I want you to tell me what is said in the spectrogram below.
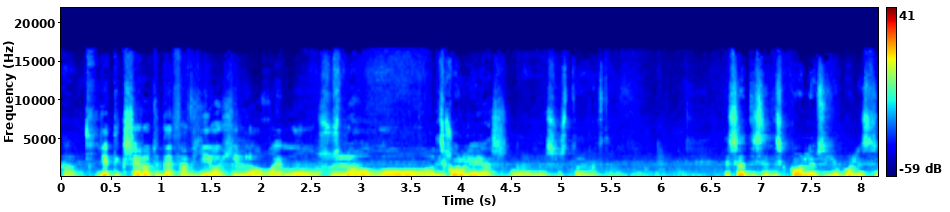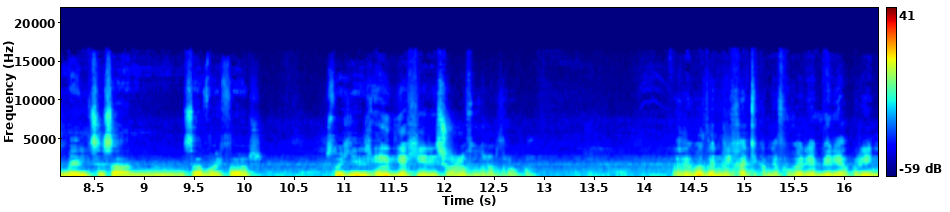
Α. Γιατί ξέρω ότι δεν θα βγει όχι λόγω εμού, λόγω δυσκολίας. Ναι, ναι, σωστό είναι αυτό. Εσύ τι σε δυσκόλευσε πιο πολύ στις μέλισσες σαν, σαν βοηθός στο γύρισμα; Η διαχείριση όλων αυτών των ανθρώπων. Δηλαδή, εγώ δεν είχα και καμιά φοβερή εμπειρία πριν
